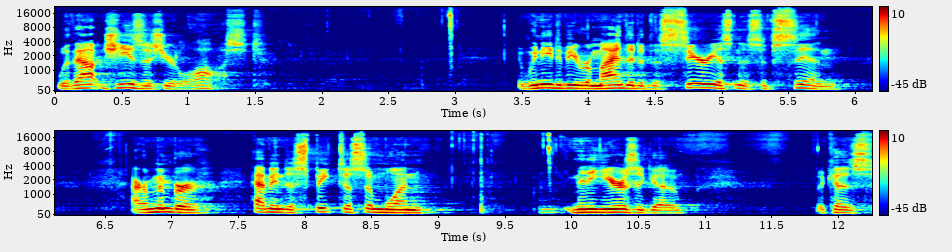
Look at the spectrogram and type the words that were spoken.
Without Jesus, you're lost. And we need to be reminded of the seriousness of sin. I remember having to speak to someone many years ago because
